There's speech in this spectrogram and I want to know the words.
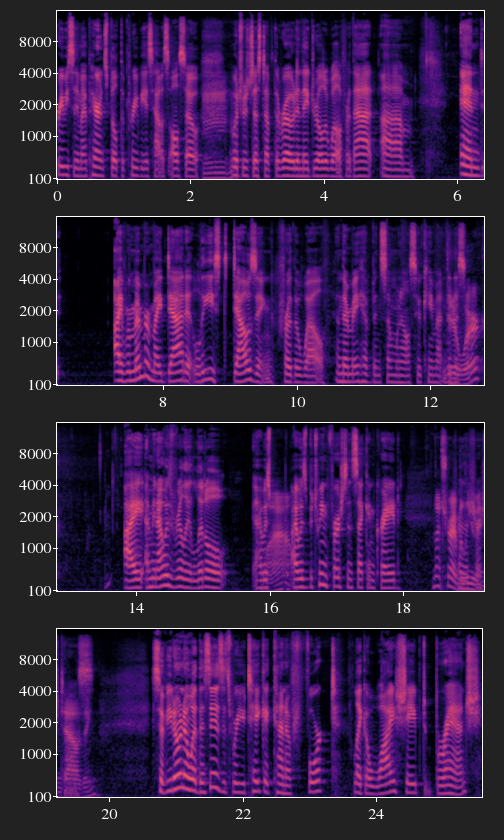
previously. My parents built the previous house also, Mhm. which was just up the road, and they drilled a well for that. Um, and I remember my dad at least dowsing for the well, and there may have been someone else who came out and did, Did it this. work? I I mean I was really little. I was Wow. I was between first and second grade. I'm not sure I believe in first house. dowsing. So if you don't know what this is, it's where you take a kind of forked, like a Y-shaped branch,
